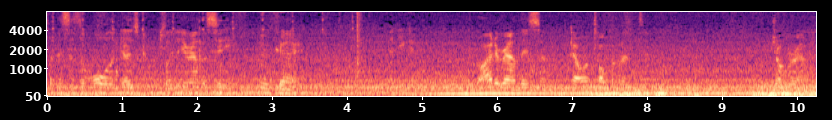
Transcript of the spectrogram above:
So this is the wall that goes completely around the city, Okay. and you can ride around this and go on top of it and jog around it.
